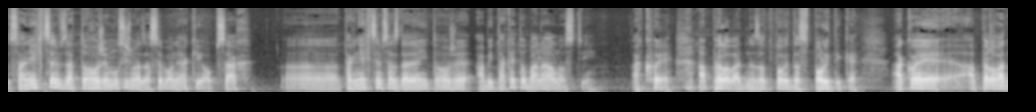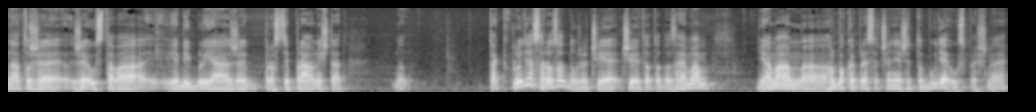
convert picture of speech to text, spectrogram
sa nechcem zdať toho, že musíš mať za sebou nejaký obsah, uh, tak nechcem sa zdať ani toho, že aby takéto banálnosti, ako je apelovať na zodpovednosť v politike, ako je apelovať na to, že, že ústava je Biblia, že proste právny štát. No, tak ľudia sa rozhodnú, že či je, či je toto dosť. Ja mám, ja mám eh, hlboké presvedčenie, že to bude úspešné.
